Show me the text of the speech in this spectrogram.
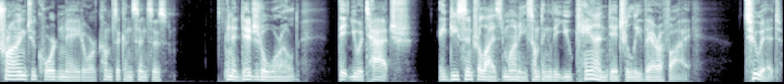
trying to coordinate or come to consensus in a digital world that you attach a decentralized money something that you can digitally verify to it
